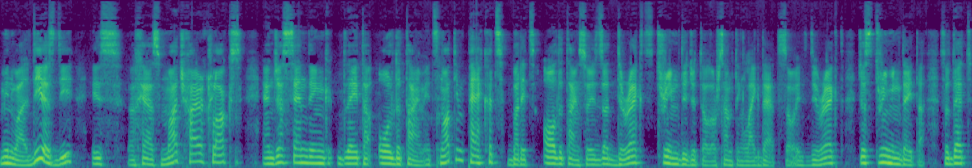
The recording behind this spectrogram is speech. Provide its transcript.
Meanwhile, DSD is uh, has much higher clocks and just sending data all the time. It's not in packets, but it's all the time. So it's a direct stream digital or something like that. So it's direct, just streaming data. So that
